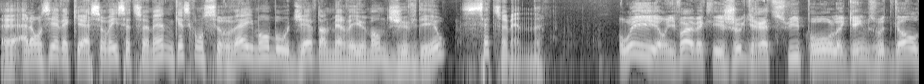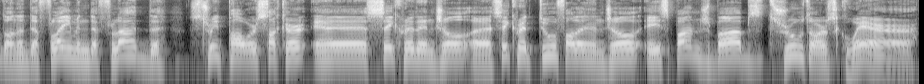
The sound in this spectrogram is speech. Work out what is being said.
Allons-y avec à surveiller cette semaine. Qu'est-ce qu'on surveille, mon beau Jeff, dans le merveilleux monde du jeu vidéo cette semaine? Oui, on y va avec les jeux gratuits pour le Games with Gold. On a The Flame in the Flood, Street Power Soccer, Sacred Angel, Sacred 2, Fallen Angel et SpongeBob's Truth or Square.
